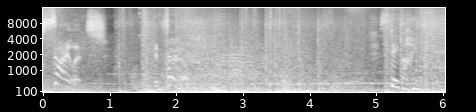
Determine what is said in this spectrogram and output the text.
Silence! Inferno! Stay behind me.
